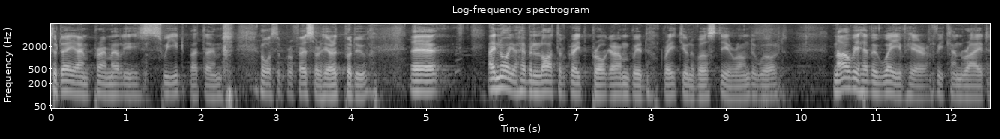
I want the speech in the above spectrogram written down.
Today I'm primarily Swede, but I'm also professor here at Purdue. Uh, I know you have a lot of great program with great university around the world. Now we have a wave here we can ride,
